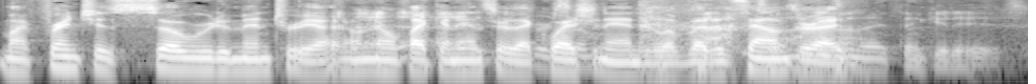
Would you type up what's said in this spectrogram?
My French is so rudimentary. I don't know if I can answer that question, Angelo, but it sounds For some reason, right. I think it is.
